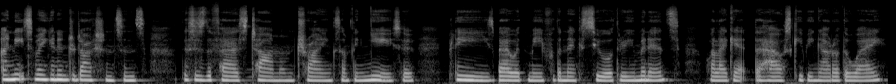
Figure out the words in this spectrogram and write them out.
I need to make an introduction since this is the first time I'm trying something new, so please bear with me for the next two or three minutes while I get the housekeeping out of the way.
